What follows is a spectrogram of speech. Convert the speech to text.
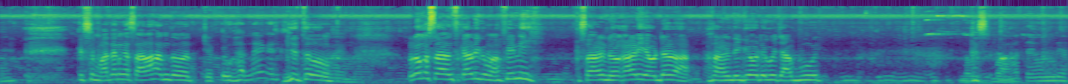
Kesempatan kesalahan tuh kayak Tuhan aja gitu. Lo kesalahan sekali gue maafin nih. Kesalahan dua kali ya udahlah. Kesalahan tiga udah gue cabut. Bagus banget emang dia.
